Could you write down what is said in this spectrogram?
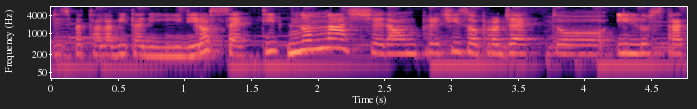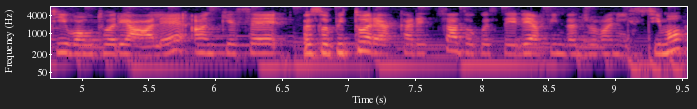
rispetto alla vita di, di Rossetti non nasce da un preciso progetto illustrativo autoriale, anche se questo pittore ha accarezzato questa idea fin da giovanissimo,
